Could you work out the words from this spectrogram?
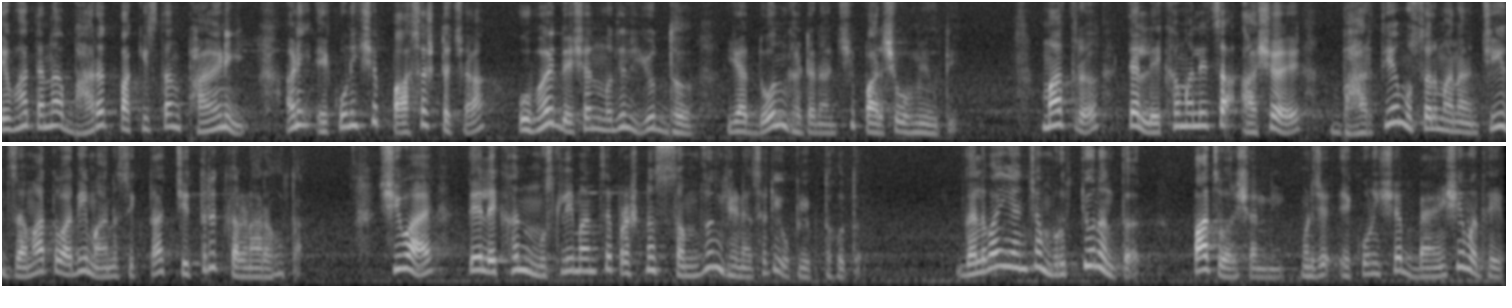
तेव्हा त्यांना भारत पाकिस्तान फाळणी आणि एकोणीसशे पासष्टच्या उभय देशांमधील युद्ध या दोन घटनांची पार्श्वभूमी होती. मात्र त्या लेखमालेचा आशय भारतीय मुसलमानांची जमातवादी मानसिकता चित्रित करणारा होता. शिवाय ते लेखन मुस्लिमांचे प्रश्न समजून घेण्यासाठी उपयुक्त होतं. दलवाई यांच्या मृत्यूनंतर पाच वर्षांनी म्हणजे एकोणीसशे ब्याऐंशीमध्ये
